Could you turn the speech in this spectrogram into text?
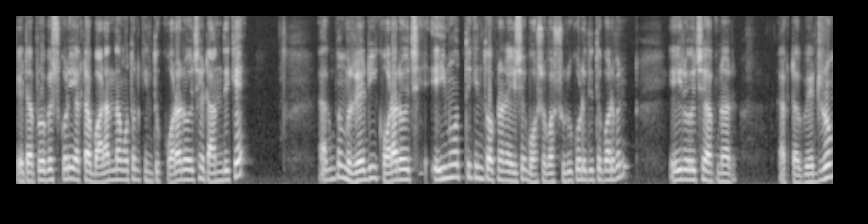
এটা প্রবেশ করেই একটা বারান্দা মতন কিন্তু করা রয়েছে ডান দিকে একদম রেডি করা রয়েছে। এই মুহূর্তে কিন্তু আপনারা এসে বসবাস শুরু করে দিতে পারবেন। এই রয়েছে আপনার একটা বেডরুম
